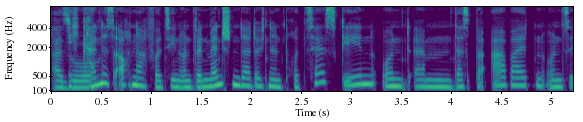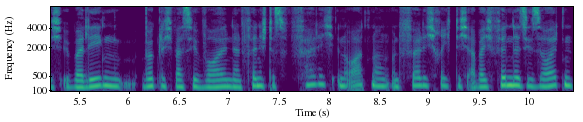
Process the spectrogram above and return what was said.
Also ich kann das auch nachvollziehen. Und wenn Menschen da durch einen Prozess gehen und ähm, das bearbeiten und sich überlegen, wirklich, was sie wollen, dann finde ich das völlig in Ordnung und völlig richtig. Aber ich finde, sie sollten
